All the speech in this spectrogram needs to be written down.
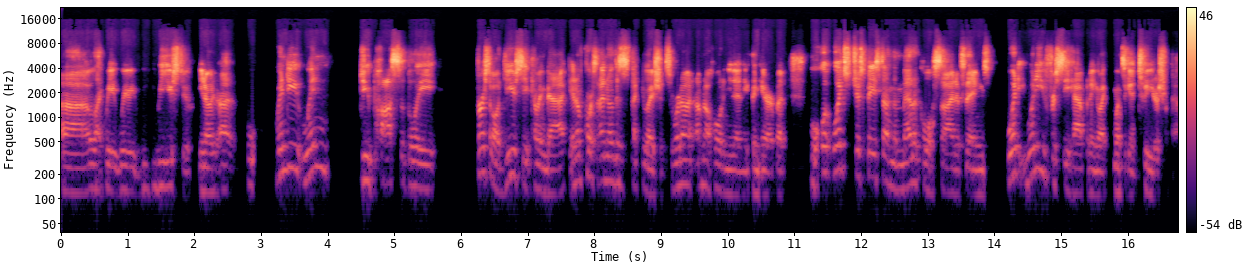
uh, like we we we used to. You know, uh, when do you when do you possibly? First of all, do you see it coming back? And of course, I know this is speculation, so we're not. I'm not holding you to anything here. But what, what's just based on the medical side of things? What what do you foresee happening? Like once again, two years from now?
